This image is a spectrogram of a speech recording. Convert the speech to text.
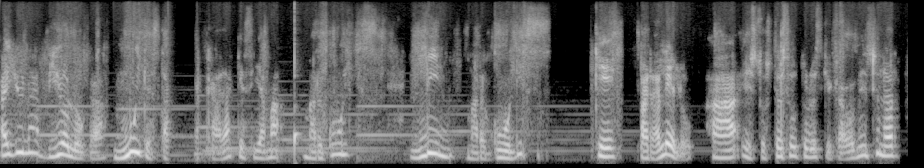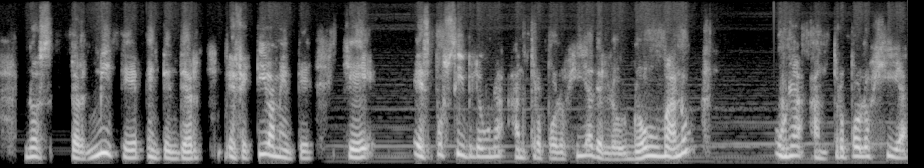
hay una bióloga muy destacada que se llama Margulis, Lynn Margulis, que paralelo a estos tres autores que acabo de mencionar, nos permite entender efectivamente que es posible una antropología de lo no humano, una antropología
